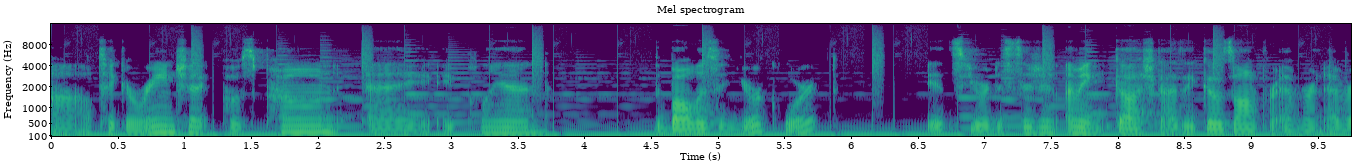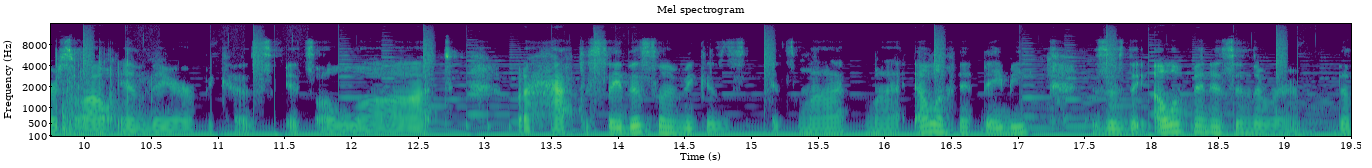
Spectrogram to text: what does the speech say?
I'll take a rain check, postpone a, a plan. The ball is in your court it's your decision. I mean, gosh, guys, it goes on forever and ever. So I'll end there because it's a lot. But I have to say this one because it's my my elephant, baby. It says the elephant is in the room. The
